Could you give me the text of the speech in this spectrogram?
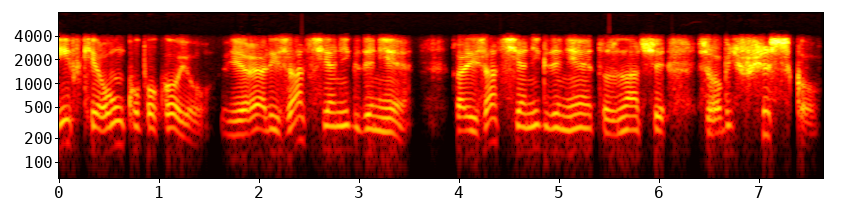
I w kierunku pokoju. I realizacja nigdy nie. Realizacja nigdy nie, to znaczy zrobić wszystko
